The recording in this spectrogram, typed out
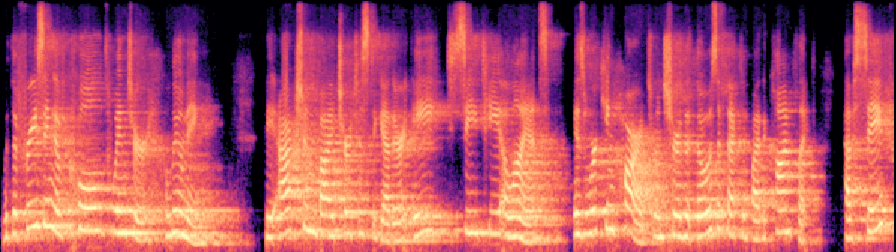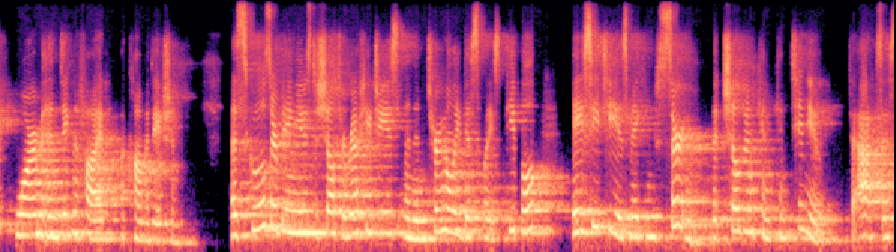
With the freezing of cold winter looming, the Action by Churches Together, ACT Alliance, is working hard to ensure that those affected by the conflict have safe, warm, and dignified accommodation. As schools are being used to shelter refugees and internally displaced people, ACT is making certain that children can continue to access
